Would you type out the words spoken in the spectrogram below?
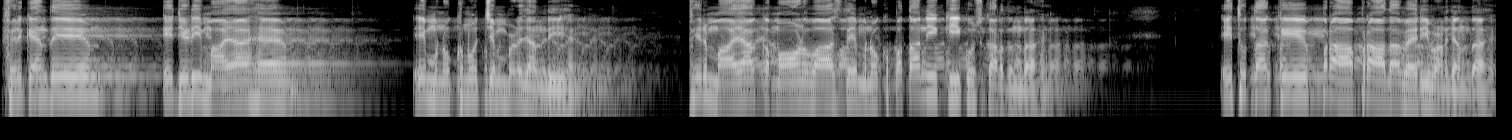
ਫਿਰ ਕਹਿੰਦੇ, ਇਹ ਜਿਹੜੀ ਮਾਇਆ ਹੈ, ਇਹ ਮਨੁੱਖ ਨੂੰ ਚਿੰਬੜ ਜਾਂਦੀ ਹੈ। ਫਿਰ ਮਾਇਆ ਕਮਾਉਣ ਵਾਸਤੇ ਮਨੁੱਖ ਪਤਾ ਨਹੀਂ ਕੀ ਕੁਝ ਕਰ ਦਿੰਦਾ ਹੈ। ਇਥੋਂ ਤੱਕ ਕਿ ਭਰਾ ਭਰਾ ਦਾ ਵੈਰੀ ਬਣ ਜਾਂਦਾ ਹੈ।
